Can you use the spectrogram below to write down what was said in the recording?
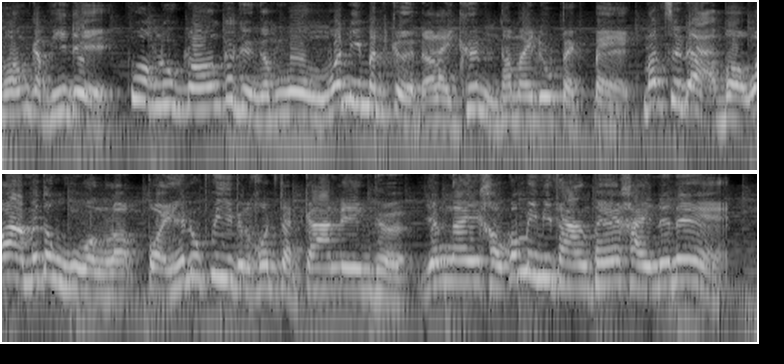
พร้อมกับฮิเดะพวกลูกน้องก็ถึงกับงงว่านี่มันเกิดอะไรขึ้นทำไมดูแปลกๆมัตสึดะบอกว่าไม่ต้องห่วงหรอกปล่อยให้ลูกพี่เป็นคนจัดการเองเถอะยังไงเขาก็ไม่มีทางแพ้ใครแน่ๆ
